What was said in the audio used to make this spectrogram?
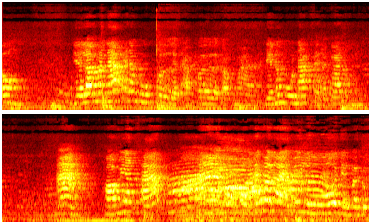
ลง เดี๋ยวเรามานับให้น้องบูเปิดอะเปิดออกมา เดี๋ยวน้องบูนับใส่ตะกร้าตรงนี้ อะพร้อมยังคะอะบอกผมได้เท่าไหร่ไม่รู้ เดี๋ยวมาดู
